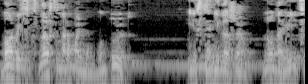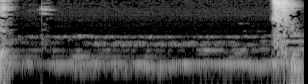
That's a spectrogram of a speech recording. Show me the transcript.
Благо здесь государство нормально бунтуют. Если они даже... Ну да, видите? Чё?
